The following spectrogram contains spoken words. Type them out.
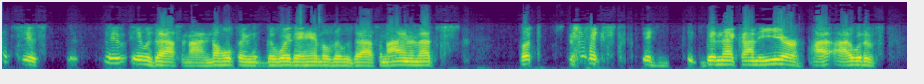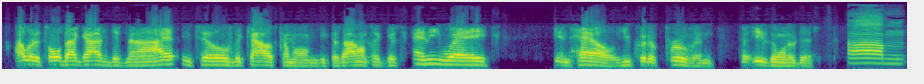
it's just it, it was asinine. The whole thing, the way they handled it was asinine, and that's look, it's it's been that kind of year. I, I would have. I would have told that guy to deny it until the cows come home because I don't think there's any way in hell you could have proven that he's the one who did. Um,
